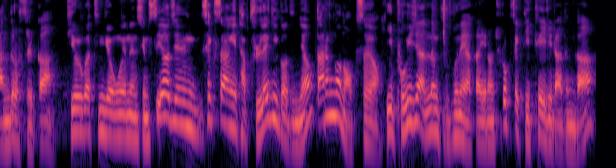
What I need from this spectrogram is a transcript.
만들었을까? 디올 같은 경우에는 지금 쓰여진 색상이 다 블랙이거든요. 다른 건 없어요. 이 보이지 않는 부분에 약간 이런 초록색 디테일이라든가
